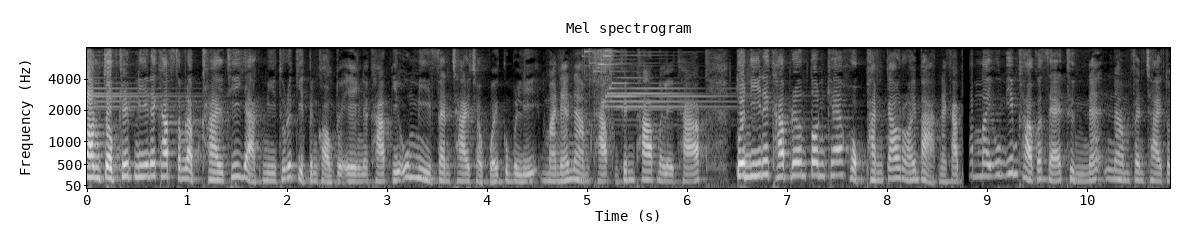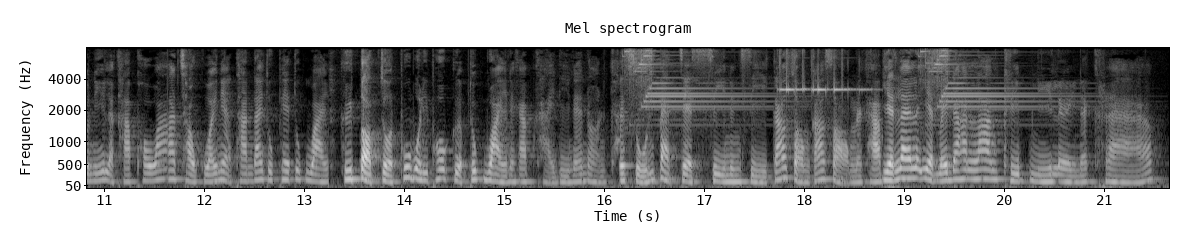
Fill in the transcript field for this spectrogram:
ก่อนจบคลิปนี้นะครับสำหรับใครที่อยากมีธุรกิจเป็นของตัวเองนะครับอีอุ้มมีแฟรนไชส์เฉาก๊วยกุบลิมาแนะนำครับขึ้นภาพมาเลยครับ ตัวนี้นะครับเริ่มต้นแค่ 6,900 บาทนะครับทำไมอุ้มอิ่มข่าวกระแสถึงแนะนำแฟรนไชส์ตัวนี้เหรอครับ เพราะว่าเฉาก๊วยเนี่ยทานได้ทุกเพศทุกวัย คือตอบโจทย์ผู้บริโภคเกือบทุกวัยนะครับขายดีแน่นอนครับ0874149292 นะครับเขียนรายละเอียดไว้ด้านล่างคลิปนี้เลยนะครับ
